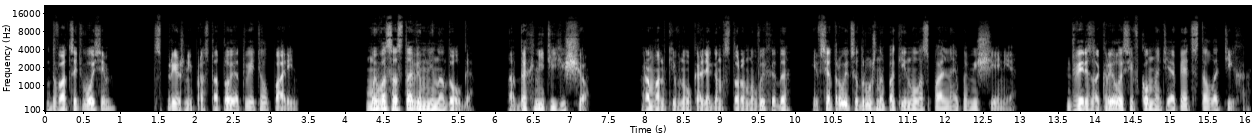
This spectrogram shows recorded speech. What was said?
«Двадцать восемь», — с прежней простотой ответил парень. «Мы вас оставим ненадолго. Отдохните еще». Роман кивнул коллегам в сторону выхода, и вся троица дружно покинула спальное помещение. Дверь закрылась, и в комнате опять стало тихо.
